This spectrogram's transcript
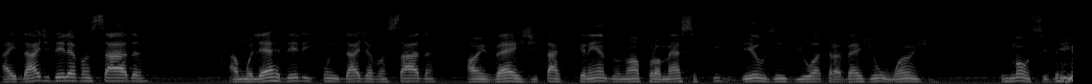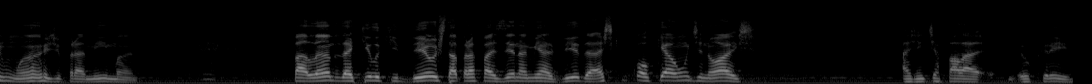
a idade dele avançada, a mulher dele com idade avançada, ao invés de estar tá crendo numa promessa que Deus enviou através de um anjo. Irmão, se vem um anjo para mim, mano, falando daquilo que Deus está para fazer na minha vida, acho que qualquer um de nós, a gente ia falar, eu creio,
